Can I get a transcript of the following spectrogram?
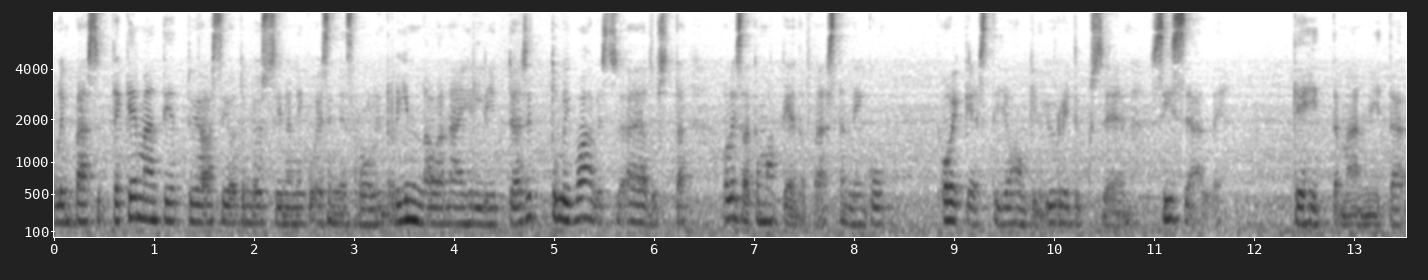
Olin päässyt tekemään tiettyjä asioita myös siinä niin kuin esimiesroolin rinnalla näihin liittyen. Sitten tuli vahvistus ajatus, että olisi aika makeata päästä niin kuin oikeasti johonkin yritykseen sisälle kehittämään niitä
